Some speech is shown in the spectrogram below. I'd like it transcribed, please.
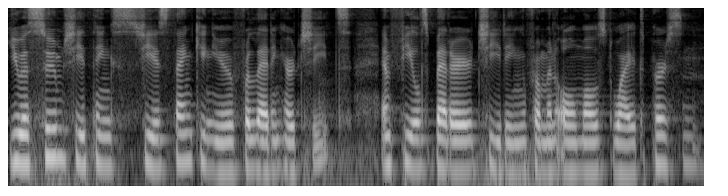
You assume she thinks she is thanking you for letting her cheat and feels better cheating from an almost white person.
